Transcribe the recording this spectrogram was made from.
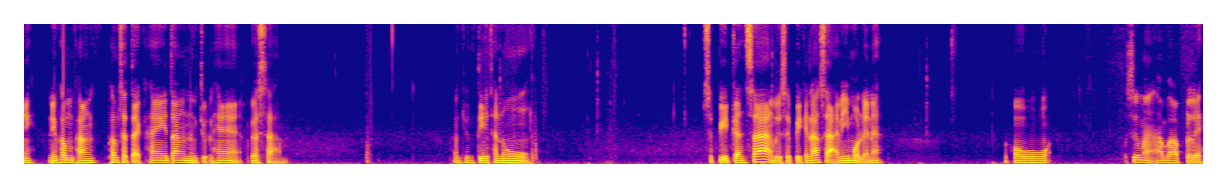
นี่นี่เพิ่มพังเพิ่มสเต็กให้ตั้งหนึ่งจุดห้าเพื่อสามพังจุนตีธนู สปีดการสร้างหรือสปีดการรักษา มีหมดเลยนะเราซื้อมาอัพอัพไปเลย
